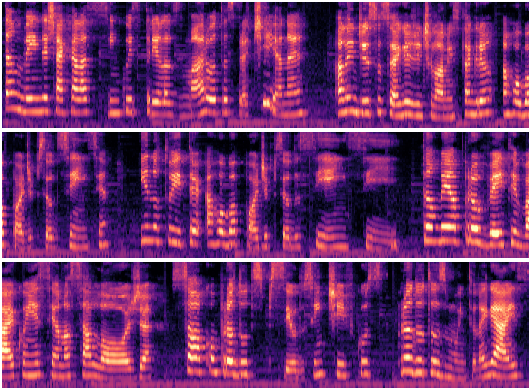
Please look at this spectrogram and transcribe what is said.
também deixar aquelas 5 estrelas marotas pra tia, né? Além disso, segue a gente lá no Instagram, arroba podpseudociência, e no Twitter, arroba podpseudociência. Também aproveita e vai conhecer a nossa loja só com produtos pseudocientíficos, produtos muito legais,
